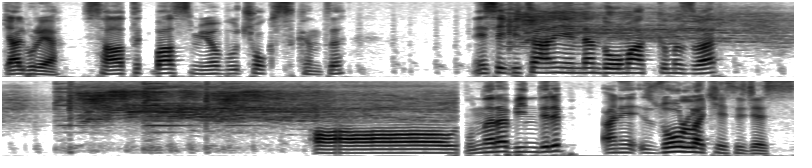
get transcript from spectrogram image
Gel buraya. Sağ tık basmıyor. Bu çok sıkıntı. Neyse bir tane yeniden doğma hakkımız var. Aa, bunlara bindirip hani zorla keseceğiz.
